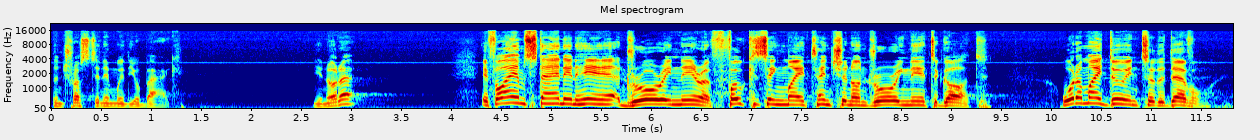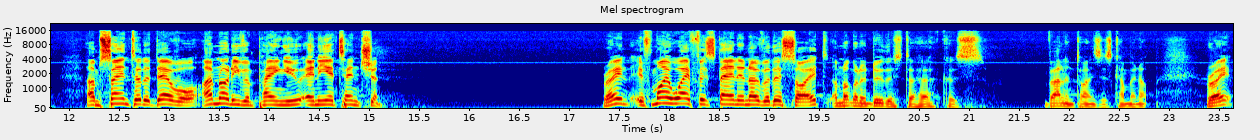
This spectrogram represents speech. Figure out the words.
than trusting Him with your back. You know that? If I am standing here, drawing nearer, focusing my attention on drawing near to God, what am I doing to the devil? I'm saying to the devil, I'm not even paying you any attention. Right? If my wife is standing over this side, I'm not going to do this to her because Valentine's is coming up, right?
